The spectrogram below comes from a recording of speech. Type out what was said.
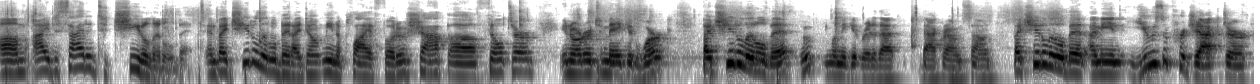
um, I decided to cheat a little bit. And by cheat a little bit, I don't mean apply a Photoshop uh, filter in order to make it work. By cheat a little bit, let me get rid of that background sound. By cheat a little bit, I mean use a projector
